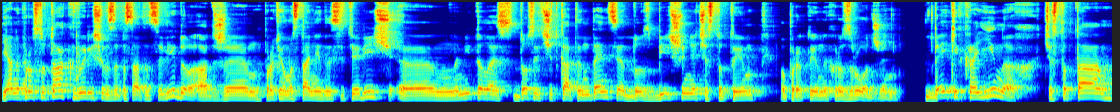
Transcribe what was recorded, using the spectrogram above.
Я не просто так вирішив записати це відео, адже протягом останніх десятиріч е, намітилась досить чітка тенденція до збільшення частоти оперативних розроджень. В деяких країнах частота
